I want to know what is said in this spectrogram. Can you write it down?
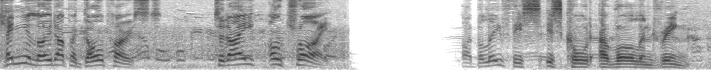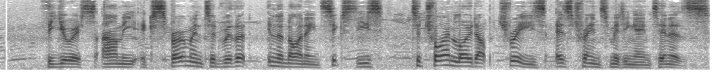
Can you load up a goalpost? Today, I'll try. I believe this is called a Rowland ring. The US Army experimented with it in the 1960s to try and load up trees as transmitting antennas.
